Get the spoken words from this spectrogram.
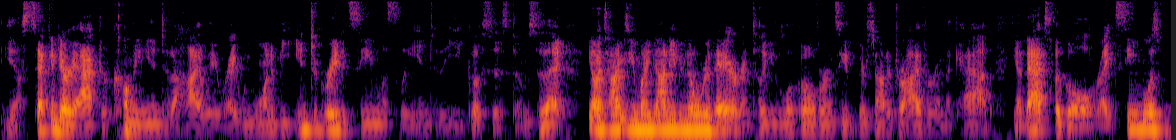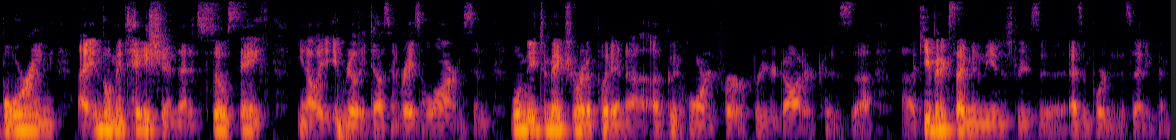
you know secondary actor coming into the highway right we want to be integrated seamlessly into the ecosystem so that you know at times you might not even know we're there until you look over and see that there's not a driver in the cab you know that's the goal right seamless boring uh, implementation that it's so safe you know, it, it really doesn't raise alarms. And we'll need to make sure to put in a, a good horn for, for your daughter because uh, uh, keeping excitement in the industry is uh, as important as anything.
